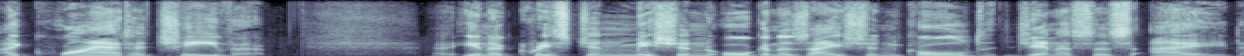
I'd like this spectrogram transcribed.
a quiet achiever in a Christian mission organization called Genesis Aid.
